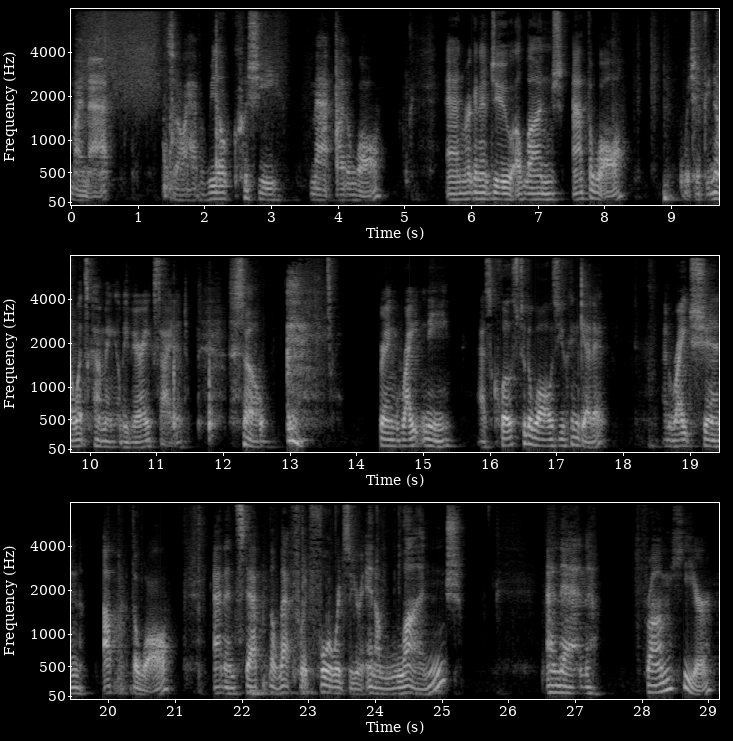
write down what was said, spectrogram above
my mat so I have a real cushy mat by the wall. And we're going to do a lunge at the wall, which, if you know what's coming, you'll be very excited. So, bring right knee as close to the wall as you can get it, and right shin up the wall, and then step the left foot forward so you're in a lunge. And then from here,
